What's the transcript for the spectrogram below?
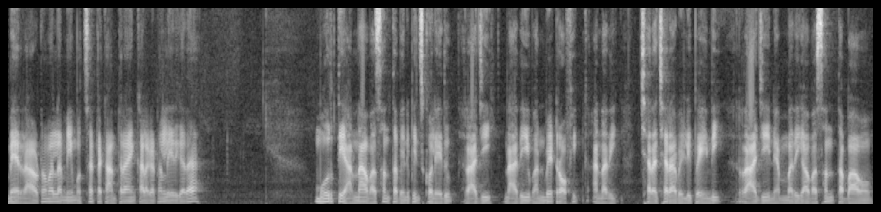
మీరు రావటం వల్ల మీ ముచ్చట్లకు అంతరాయం కలగటం లేదు కదా మూర్తి అన్న వసంత వినిపించుకోలేదు. రాజీ నాది వన్ వే ట్రాఫిక్ అన్నది. చరచర వెళ్ళిపోయింది. రాజీ నెమ్మదిగా వసంత భావం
